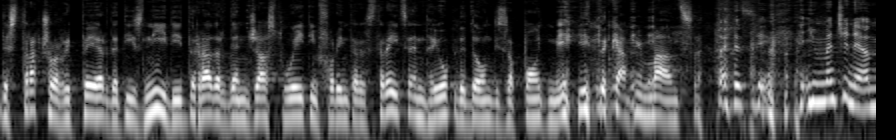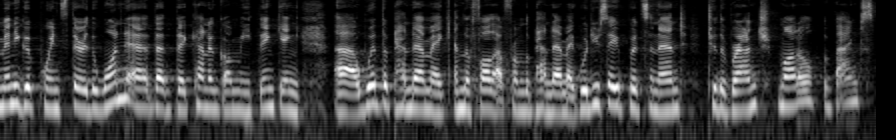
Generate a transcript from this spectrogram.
the structural repair that is needed rather than just waiting for interest rates. And I hope they don't disappoint me in the coming months. You mentioned uh, many good points there. The one uh, that, that kind of got me thinking uh, with the pandemic and the fallout from the pandemic, would you say it puts an end to the branch model of banks?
